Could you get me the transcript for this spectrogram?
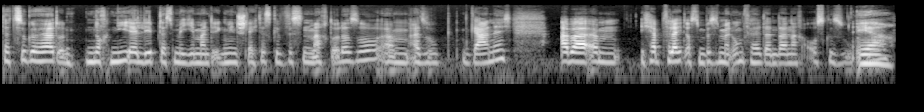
dazu gehört und noch nie erlebt, dass mir jemand irgendwie ein schlechtes Gewissen macht oder so. Ähm, also gar nicht. Aber ähm, ich habe vielleicht auch so ein bisschen mein Umfeld dann danach ausgesucht. Ja. Ne?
